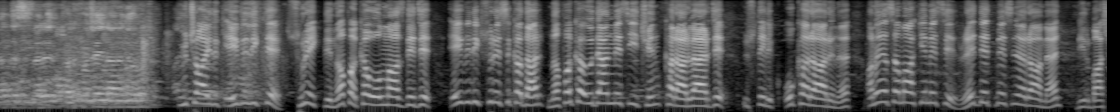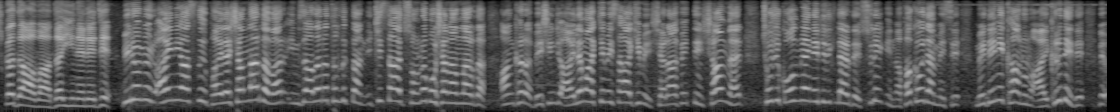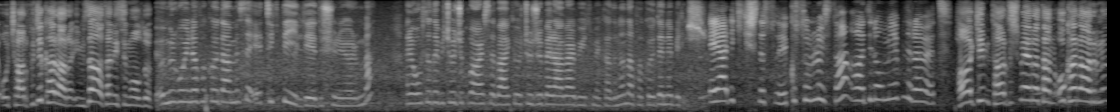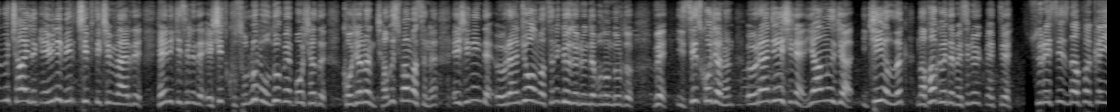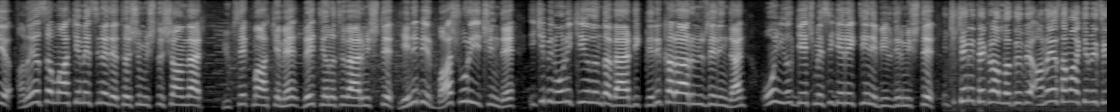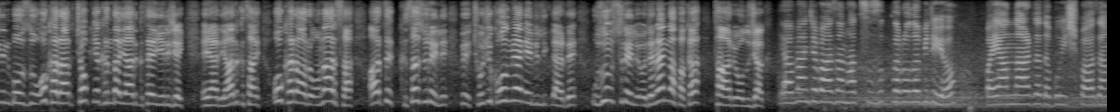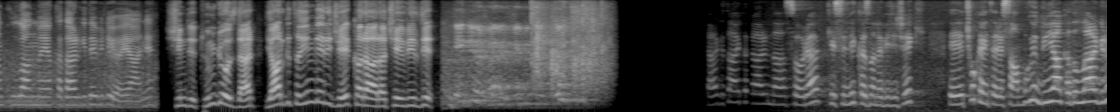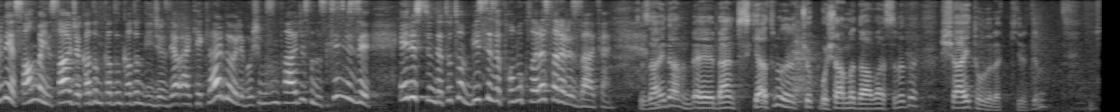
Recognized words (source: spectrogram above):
Ben de sizleri karı koca ilan ediyorum. 3 aylık evlilikte sürekli nafaka olmaz dedi. Evlilik süresi kadar nafaka ödenmesi için karar verdi. Üstelik o kararını Anayasa Mahkemesi reddetmesine rağmen bir başka davada yineledi. Bir ömür aynı yastığı paylaşanlar da var. İmzalar atıldıktan 2 saat sonra boşananlar da. Ankara 5. Aile Mahkemesi hakimi Şerafettin Şanver çocuk olmayan evliliklerde sürekli nafaka ödenmesi medeni kanuna aykırı dedi ve o çarpıcı karara imza atan isim oldu. ömür boyu nafaka ödenmesi etik değil diye düşünüyorum ben. Hani ortada bir çocuk varsa belki o çocuğu beraber büyütmek adına nafaka ödenebilir. Eğer iki kişi de e, kusurluysa adil olmayabilir evet. Hakim tartışma yaratan o kararını 3 aylık evli bir çift için verdi. Her ikisini de eşit kusurlu buldu ve boşadı. Kocanın çalışmamasını, eşinin de öğrenci olmasını göz önünde bulundurdu. Ve işsiz kocanın öğrenci eşine yalnızca 2 yıllık nafaka ödemesini hükmetti. Süresiz nafakayı Anayasa Mahkemesi'ne de taşımıştı Şanver. Yüksek Mahkeme red yanıtı vermişti. Yeni bir başvuru için de 2012 yılında verdikleri kararın üzerinden 10 yıl geçmesi gerektiğini bildirmişti. İki kere tekrarladı ve Anayasa Mahkemesi'nin bozduğu o karar çok yakında Yargıtay'a gelecek. Eğer Yargıtay o kararı onarsa artık kısa süreli ve çocuk olmayan evliliklerde uzun süreli ödenen nafaka tarih olacak. Ya bence bazen haksızlıklar olabiliyor. Bayanlarda da bu iş bazen kullanmaya kadar gidebiliyor yani. Şimdi tüm gözler Yargıtay'ın vereceği karara çevrildi. Yargıtay kararından sonra kesinlik kazanabilecek. Ee, çok enteresan. Bugün Dünya Kadınlar Günü diye sanmayın sadece kadın kadın kadın diyeceğiz. Ya erkekler de öyle başımızın tacısınız. Siz bizi el üstünde tutun biz sizi pamuklara sararız zaten. Zahide Hanım e, ben psikiyatr olarak çok boşanma davasına da şahit olarak girdim.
